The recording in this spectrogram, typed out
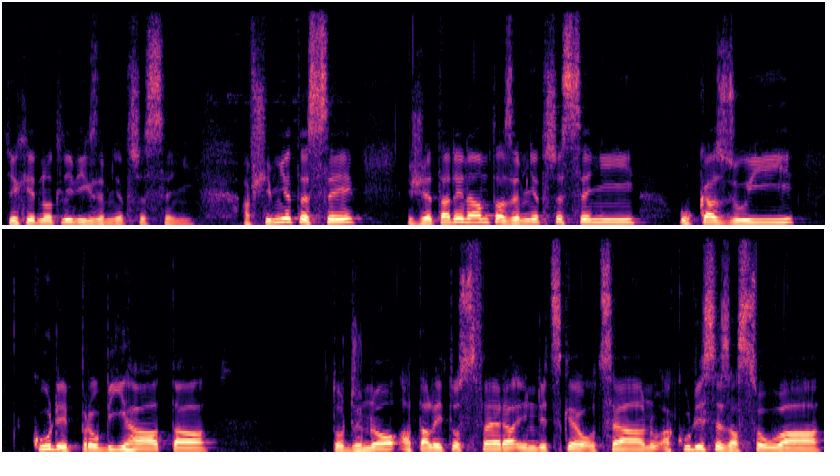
těch jednotlivých zemětřesení. A všimněte si, že tady nám ta zemětřesení ukazují, kudy probíhá ta to dno a ta litosféra Indického oceánu a kudy se zasouvá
